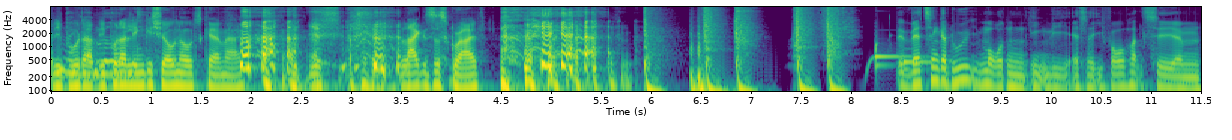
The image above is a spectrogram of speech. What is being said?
vi, putter, vi putter link i show notes, skal jeg mærke. yes. like and subscribe. Hvad tænker du, Morten, egentlig, altså i forhold til, øhm,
